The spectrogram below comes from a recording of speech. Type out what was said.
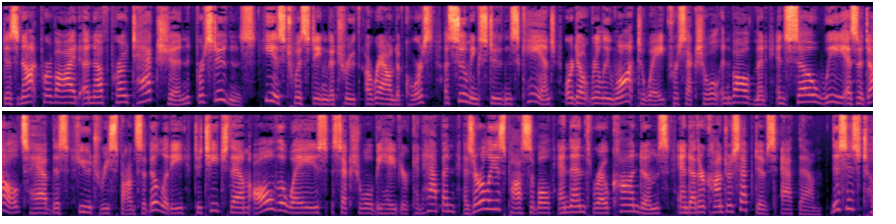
does not provide enough protection for students. He is twisting the truth around, of course, assuming students can't or don't really want to wait for sexual involvement. And so we as adults have this huge responsibility to teach them all the ways sexual behavior can happen as early as possible and then throw condoms and other contraceptives at them. This is totally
